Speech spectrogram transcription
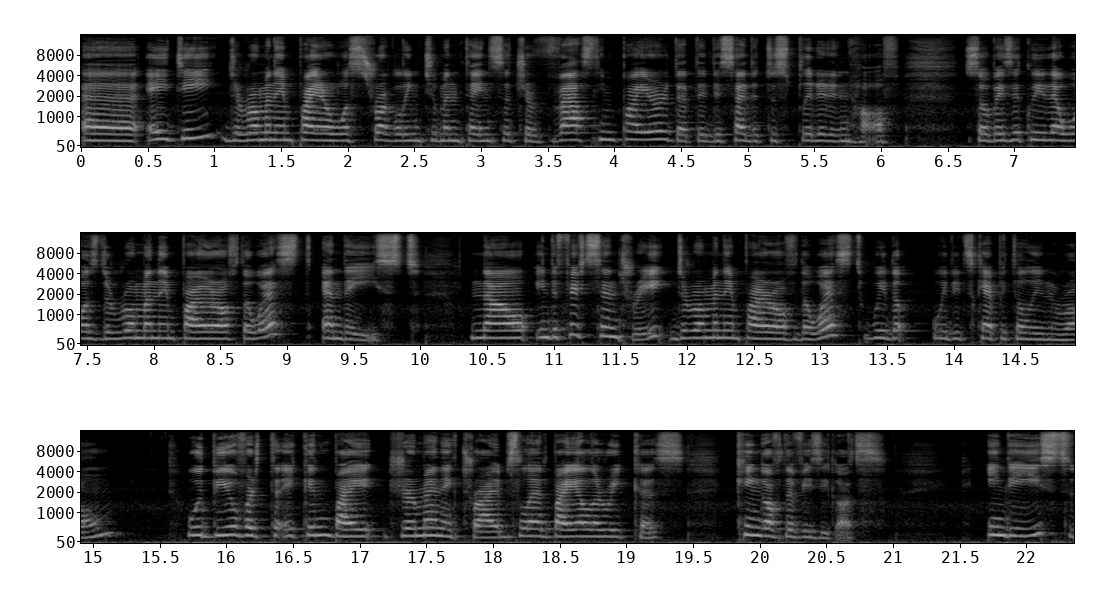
uh, AD, the Roman Empire was struggling to maintain such a vast empire that they decided to split it in half. So basically, there was the Roman Empire of the West and the East. Now, in the 5th century, the Roman Empire of the West, with, with its capital in Rome, would be overtaken by Germanic tribes led by Alaricus, king of the Visigoths. In the east,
